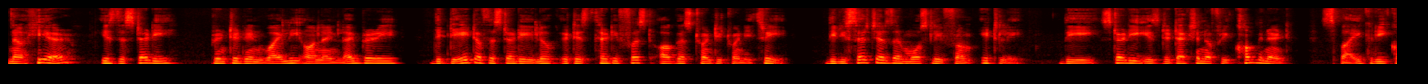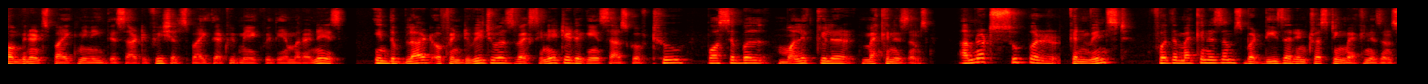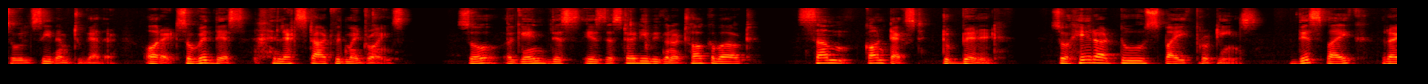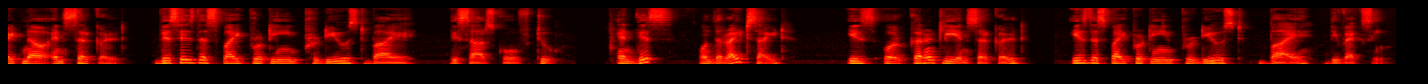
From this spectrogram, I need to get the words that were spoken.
Now, here is the study printed in Wiley Online Library the date of the study, look, it is 31st August 2023. The researchers are mostly from Italy. The study is detection of recombinant spike, recombinant spike meaning this artificial spike that we make with the mRNAs, in the blood of individuals vaccinated against SARS CoV 2, possible molecular mechanisms. I'm not super convinced for the mechanisms, but these are interesting mechanisms, so we'll see them together. All right, so with this, let's start with my drawings. So, again, this is the study we're going to talk about some context to build. So, here are two spike proteins. This spike, right now encircled, this is the spike protein produced by the SARS CoV 2. And this on the right side is, or currently encircled, is the spike protein produced by the vaccine.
